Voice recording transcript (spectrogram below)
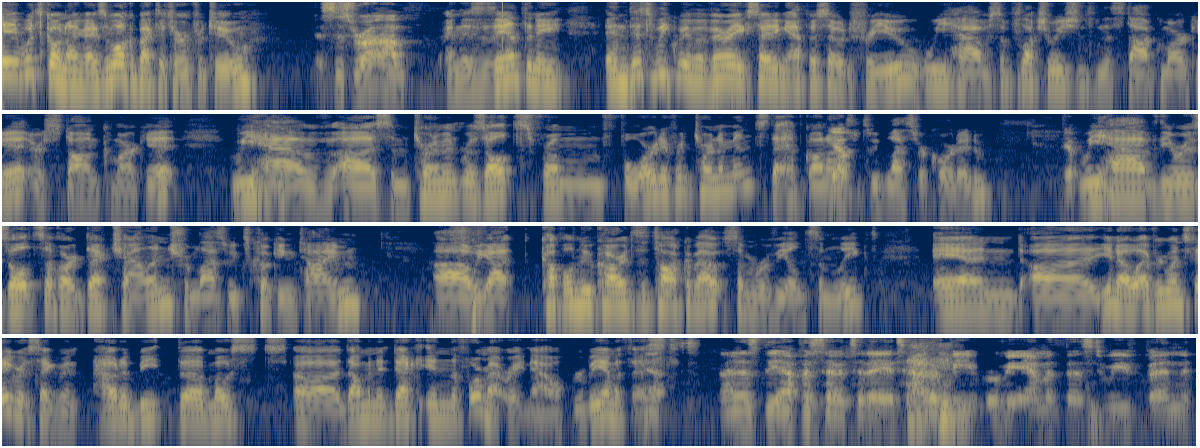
Hey, what's going on, guys? And welcome back to Turn for Two. This is Rob. And this is Anthony. And this week we have a very exciting episode for you. We have some fluctuations in the stock market or stonk market. We have uh, some tournament results from four different tournaments that have gone Yep. on since we've last recorded. Yep. We have the results of our deck challenge from last week's cooking time. Uh, we got a couple new cards to talk about, some revealed, some leaked. And, uh, you know, everyone's favorite segment how to beat the most uh, dominant deck in the format right now, Ruby Amethyst. Yes, that is the episode today. It's how to beat Ruby Amethyst. We've been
